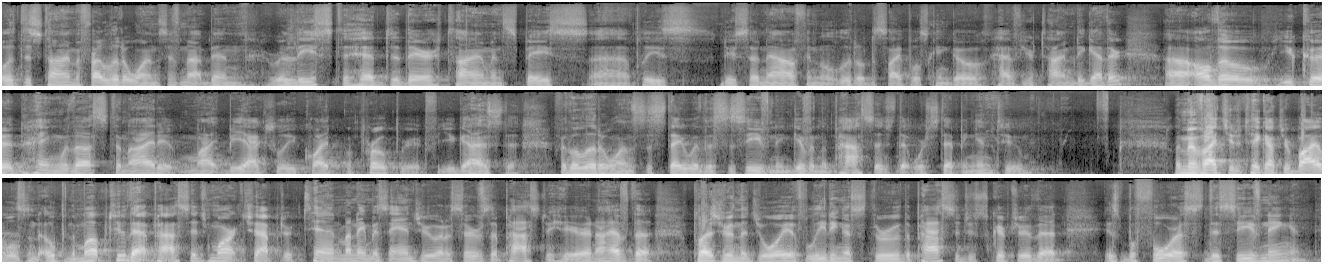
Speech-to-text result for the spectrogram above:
Well, at this time, if our little ones have not been released to head to their time and space, uh, please do so now. If any little disciples can go have your time together. Uh, although you could hang with us tonight, it might be actually quite appropriate for you guys to, for the little ones to stay with us this evening, given the passage that we're stepping into. Let me invite you to take out your Bibles and open them up to that passage, Mark chapter 10. My name is Andrew, and I serve as a pastor here, and I have the pleasure and the joy of leading us through the passage of Scripture that is before us this evening. And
